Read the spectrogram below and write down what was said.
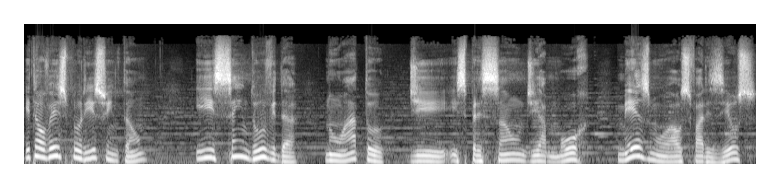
E talvez por isso então, e sem dúvida, num ato de expressão de amor, mesmo aos fariseus,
